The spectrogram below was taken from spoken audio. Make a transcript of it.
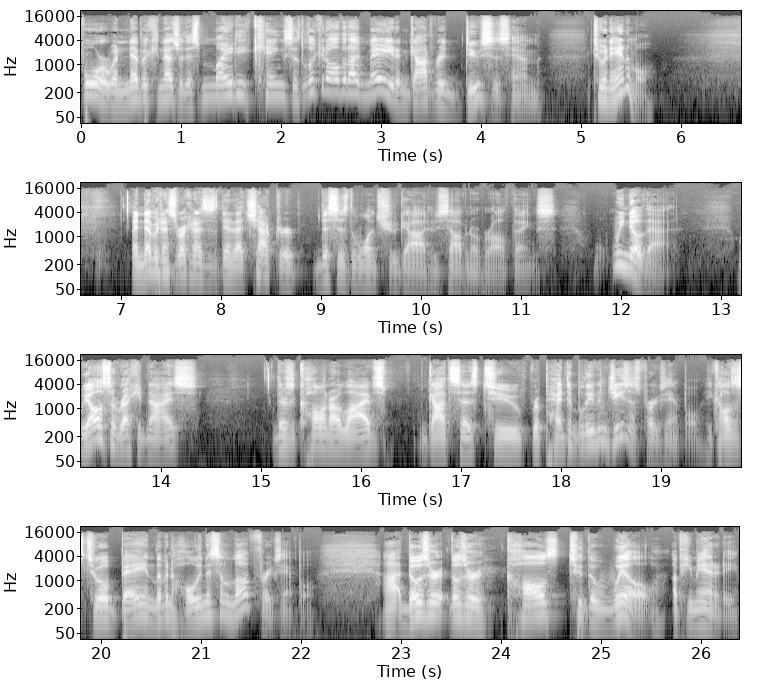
4 when Nebuchadnezzar, this mighty king, says, Look at all that I've made, and God reduces him to an animal. And Nebuchadnezzar recognizes at the end of that chapter, this is the one true God who's sovereign over all things. We know that. We also recognize there's a call in our lives. God says to repent and believe in Jesus, for example. He calls us to obey and live in holiness and love, for example. Uh, those are those are calls to the will of humanity.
